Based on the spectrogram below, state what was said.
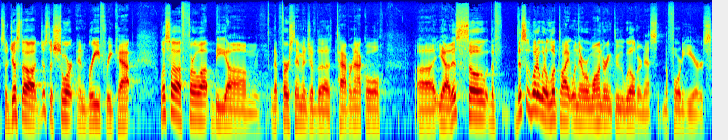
So, just a, just a short and brief recap. Let's uh, throw up the, um, that first image of the tabernacle uh, yeah, this so the, this is what it would have looked like when they were wandering through the wilderness the 40 years.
